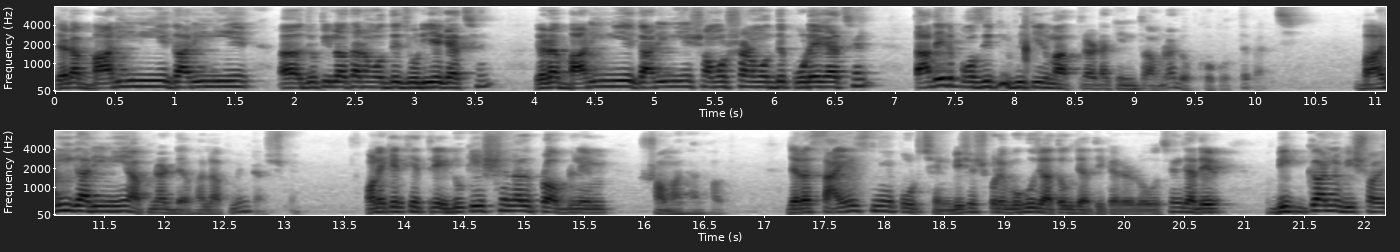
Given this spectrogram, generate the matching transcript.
যারা বাড়ি নিয়ে, গাড়ি নিয়ে জটিলতার মধ্যে জড়িয়ে গেছেন, যারা বাড়ি নিয়ে, গাড়ি নিয়ে সমস্যার মধ্যে পড়ে গেছেন, তাদের পজিটিভিটির মাত্রাটা কিন্তু আমরা লক্ষ্য করতে পারছি। বাড়ি, গাড়ি নিয়ে আপনার ডেভেলপমেন্ট আসবে। অনেকের ক্ষেত্রে এডুকেশনাল প্রবলেম সমাধান হবে। যারা সায়েন্স নিয়ে পড়ছেন, বিশেষ করে বহু জাতক জাতিকারা রয়েছেন, যাদের বিজ্ঞান বিষয়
